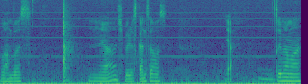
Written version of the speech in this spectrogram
Wo haben wir es? Ja, ich will das Ganze aus. Ja, drehen wir mal.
